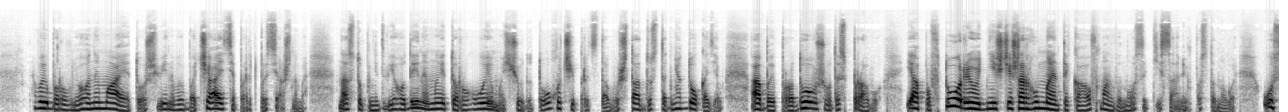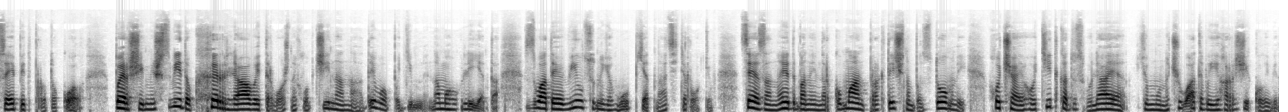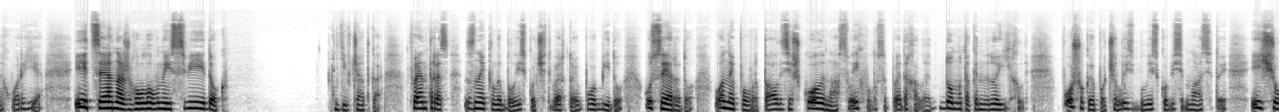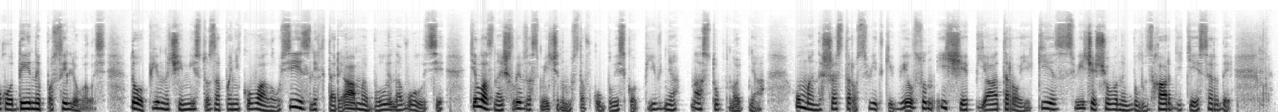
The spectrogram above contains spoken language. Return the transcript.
Вибору в нього немає, тож він вибачається перед присяжними. Наступні дві години ми торгуємо щодо того, чи представив штат достатньо доказів, аби продовжувати справу. Я повторюю одні ще ж аргументи. Кауфман виносить ті самі постанови. Усе під протокол. Перший між свідок хирлявий тривожний хлопчина на диво подібний на мого клієнта. Звати Вілсон, йому 15 років. Це занедбаний наркоман, практично бездомний, хоча його тітка дозволяє йому ночувати в її гаражі, коли він хворіє. І це наш головний свідок. Дівчатка Фентрес зникли близько четвертої по обіду. У середу вони повертали зі школи на своїх велосипедах, але додому так і не доїхали. Пошуки почались близько 18-ї і щогодини посилювались. До півночі місто запанікувало. Усі з ліхтарями були на вулиці. Тіла знайшли в засміченому ставку близько півдня наступного дня. У мене шестеро свідків Вілсон і ще п'ятеро, які свідчать, що вони були з гарді тієї середи,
